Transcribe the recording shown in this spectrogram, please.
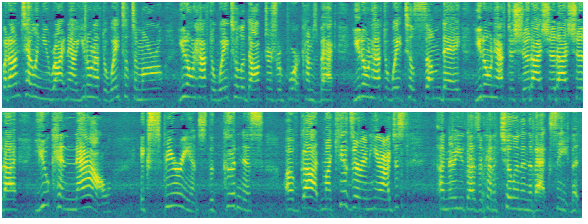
But I'm telling you right now, you don't have to wait till tomorrow. You don't have to wait till a doctor's report comes back. You don't have to wait till someday. You don't have to should I, should I, should I. You can now experience the goodness of God. My kids are in here. I just I know you guys are kind of chilling in the back seat, but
